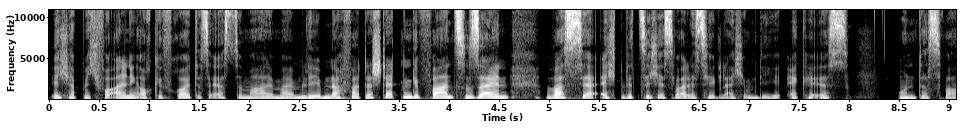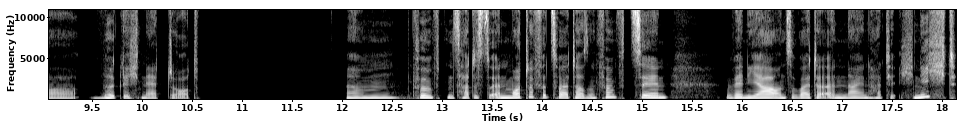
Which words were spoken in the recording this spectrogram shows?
Ich habe mich vor allen Dingen auch gefreut, das erste Mal in meinem Leben nach Vaterstetten gefahren zu sein, was ja echt witzig ist, weil es hier gleich um die Ecke ist. Und das war wirklich nett dort. Ähm, fünftens, hattest du ein Motto für 2015? Wenn ja und so weiter, äh, nein, hatte ich nicht.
